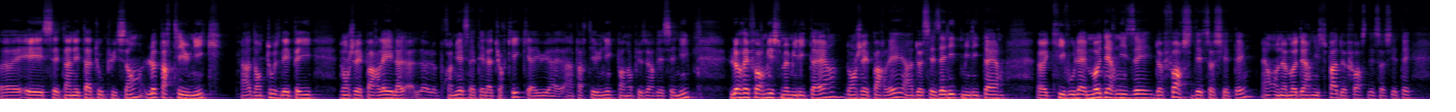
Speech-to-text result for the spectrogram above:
euh, et c'est un État tout puissant. Le parti unique hein, dans tous les pays dont j'ai parlé, le premier c'était la Turquie qui a eu un parti unique pendant plusieurs décennies. Le réformisme militaire dont j'ai parlé, hein, de ces élites militaires euh, qui voulaient moderniser de force des sociétés. On ne modernise pas de force des sociétés, Hein,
